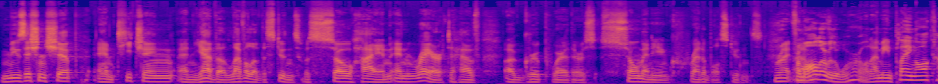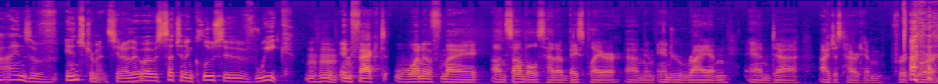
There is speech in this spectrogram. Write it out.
musicianship and teaching and yeah the level of the students was so high and, and rare to have a group where there's so many incredible students Right, from all over the world. I mean, playing all kinds of instruments. You know, it was such an inclusive week. hmm In fact, one of my ensembles had a bass player um, named Andrew Ryan, and uh, I just hired him for a tour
